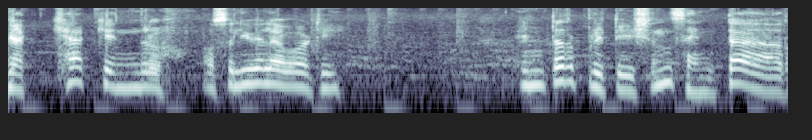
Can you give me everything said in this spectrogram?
व्याख्या केंद्र असं लिहिलेलं आहे वाटी इंटरप्रिटेशन सेंटर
